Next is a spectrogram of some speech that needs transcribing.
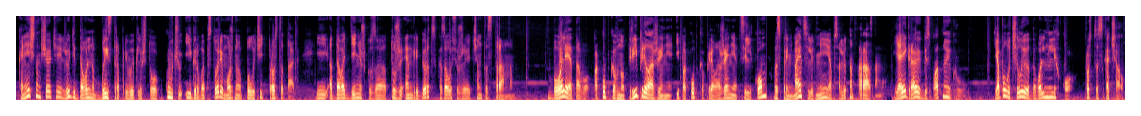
В конечном счете, люди довольно быстро привыкли, что кучу игр в App Store можно получить просто так – и отдавать денежку за ту же Angry Birds казалось уже чем-то странным. Более того, покупка внутри приложения и покупка приложения целиком воспринимается людьми абсолютно по-разному. Я играю в бесплатную игру. Я получил ее довольно легко, просто скачал.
